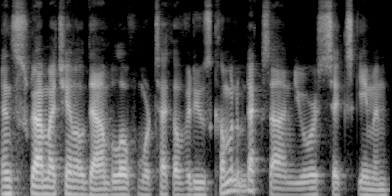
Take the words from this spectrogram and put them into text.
And subscribe my channel down below for more tech videos coming up next on Your Six Gaming.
